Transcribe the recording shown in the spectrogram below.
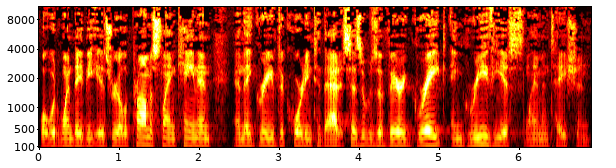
what would one day be Israel, the promised land Canaan, and they grieved according to that. It says it was a very great and grievous lamentation.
